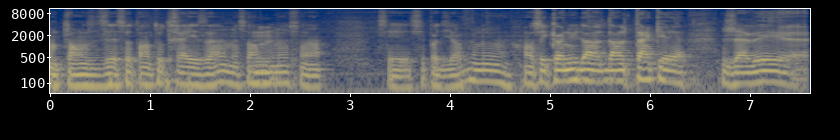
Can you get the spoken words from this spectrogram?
on, on se disait ça tantôt, 13 ans, me semble. Mm. là. Ça- c'est, pas là. On s'est connus dans, dans le temps que j'avais, euh,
